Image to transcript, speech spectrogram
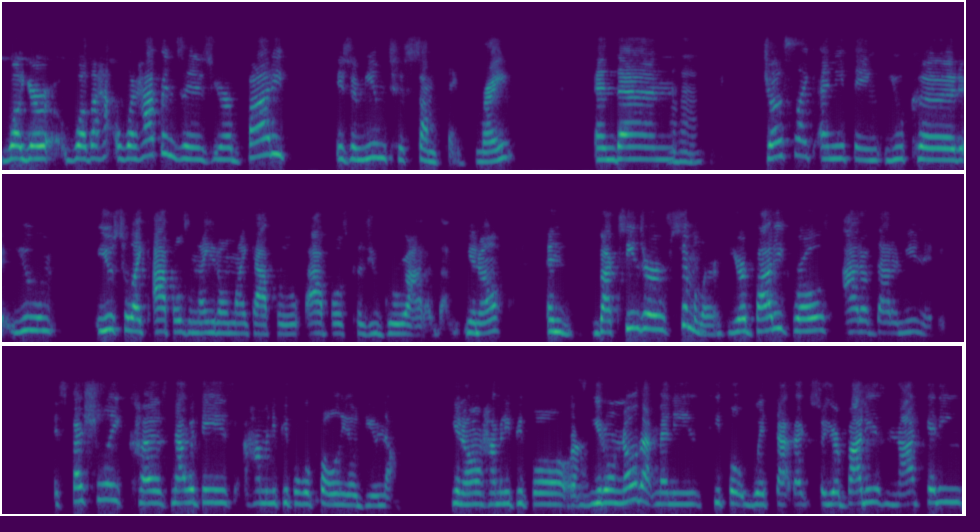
well your well the, what happens is your body is immune to something right and then Mhm. just like anything you could you used to like apples and now you don't like apple apples because you grew out of them you know and vaccines are similar. Your body grows out of that immunity, especially because nowadays, how many people with polio do you know? You know, how many people, you don't know that many people with that. So your body is not getting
